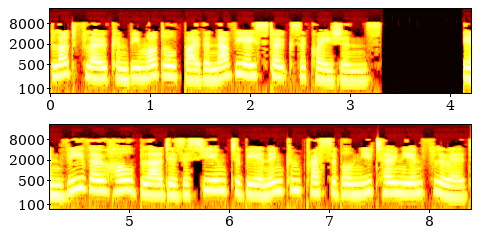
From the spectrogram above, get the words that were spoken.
blood flow can be modeled by the Navier-Stokes equations. In vivo whole blood is assumed to be an incompressible Newtonian fluid.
